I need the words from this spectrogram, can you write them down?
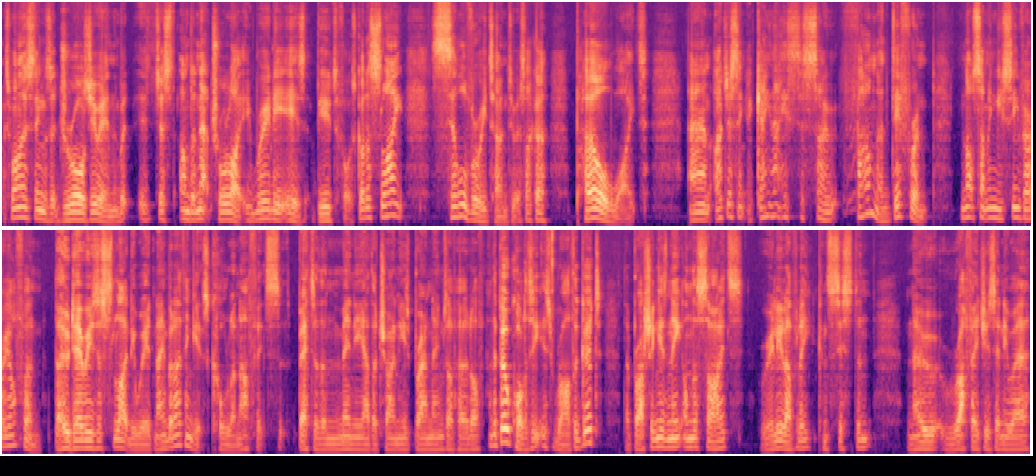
It's one of those things that draws you in, but it's just under natural light. It really is beautiful. It's got a slight silvery tone to it. It's like a pearl white. And I just think, again, that is just so fun and different. Not something you see very often. Boderry is a slightly weird name, but I think it's cool enough. It's better than many other Chinese brand names I've heard of. And the build quality is rather good. The brushing is neat on the sides, really lovely, consistent, no rough edges anywhere,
